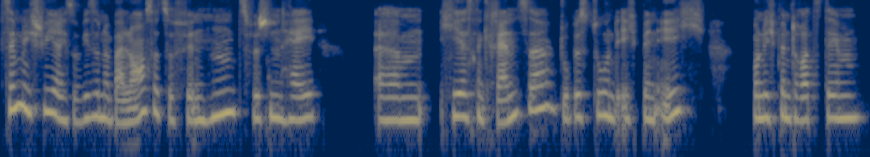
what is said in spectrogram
ziemlich schwierig, so wie so eine Balance zu finden zwischen, hey, ähm, hier ist eine Grenze, du bist du und ich bin ich und ich bin trotzdem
